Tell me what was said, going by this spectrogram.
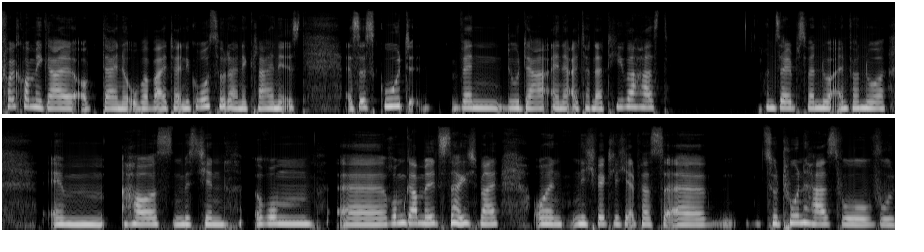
Vollkommen egal, ob deine Oberweite eine große oder eine kleine ist. Es ist gut, wenn du da eine Alternative hast. Und selbst wenn du einfach nur im Haus ein bisschen rum äh, rumgammelst, sag ich mal, und nicht wirklich etwas äh, zu tun hast, wo, wo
